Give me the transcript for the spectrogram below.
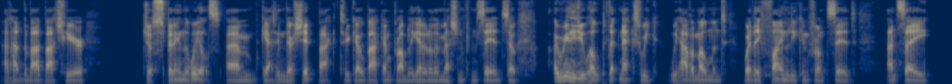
and had the Bad Batch here just spinning the wheels, um, getting their ship back to go back and probably get another mission from Cid. So I really do hope that next week we have a moment where they finally confront Cid and say,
